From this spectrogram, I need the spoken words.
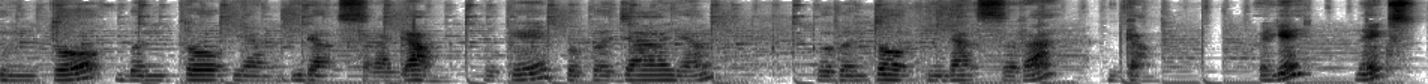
untuk bentuk yang tidak seragam. Okay, pekerja yang berbentuk tidak seragam. Okay, next.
